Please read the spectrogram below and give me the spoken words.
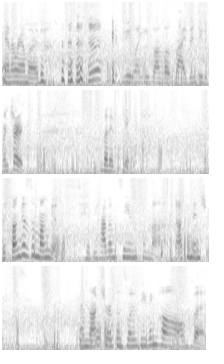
panoramaed, it'd be like he's on both sides in two different shirts. But it's cute. The Fungus Among Us. If you haven't seen some uh, documentaries, I'm not sure if that's what it's even called, but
